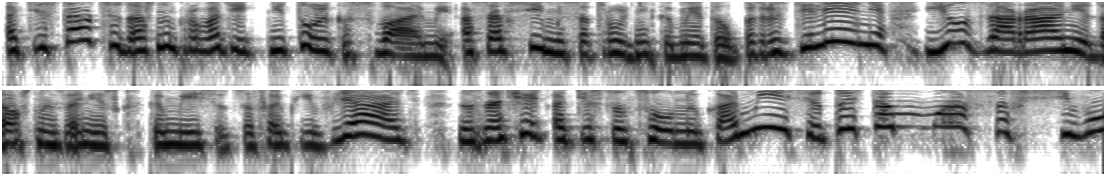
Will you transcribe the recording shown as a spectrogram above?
Аттестацию должны проводить не только с вами, а со всеми сотрудниками этого подразделения. Ее заранее должны за несколько месяцев объявлять, назначать аттестационную комиссию. То есть там масса всего.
